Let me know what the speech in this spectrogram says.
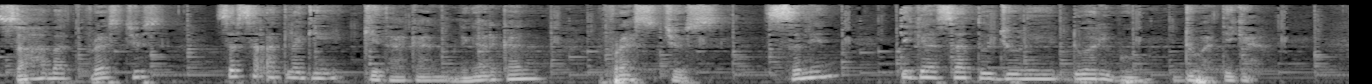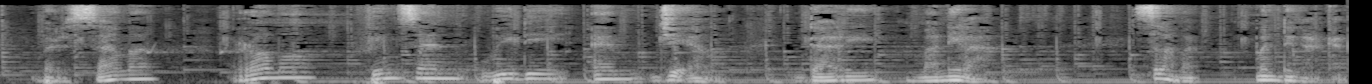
Sahabat Fresh Juice, sesaat lagi kita akan mendengarkan Fresh Juice Senin 31 Juli 2023 bersama Romo Vincent Widi MJL dari Manila. Selamat mendengarkan.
